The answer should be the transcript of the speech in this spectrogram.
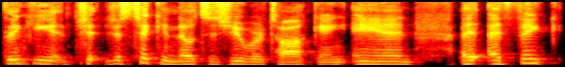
thinking just taking notes as you were talking and i, I think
